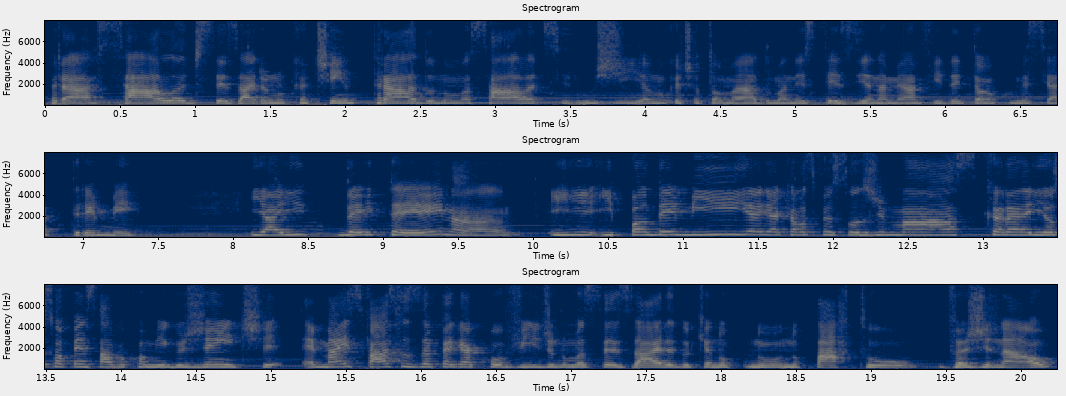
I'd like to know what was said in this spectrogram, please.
pra, pra sala de cesárea. Eu nunca tinha entrado numa sala de cirurgia, eu nunca tinha tomado uma anestesia na minha vida, então eu comecei a tremer. E aí deitei na. E, e, pandemia e aquelas pessoas de máscara. E eu só pensava comigo, gente, é mais fácil você pegar Covid numa cesárea do que no, no, no parto vaginal.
